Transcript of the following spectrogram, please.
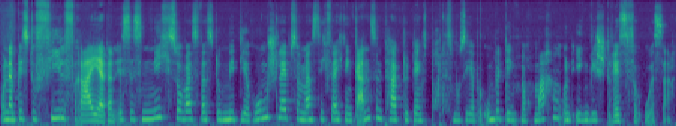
und dann bist du viel freier. Dann ist es nicht so was, was du mit dir rumschleppst und was dich vielleicht den ganzen Tag, du denkst, boah, das muss ich aber unbedingt noch machen und irgendwie Stress verursacht.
